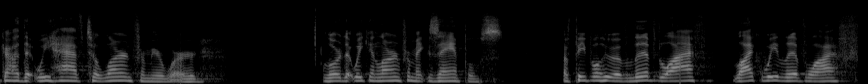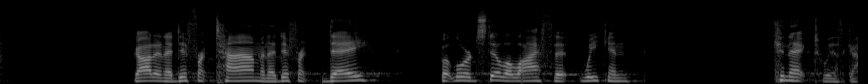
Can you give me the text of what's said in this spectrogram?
God, that we have to learn from your word. Lord, that we can learn from examples of people who have lived life like we live life. God, in a different time and a different day, but Lord, still a life that we can connect with, God.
